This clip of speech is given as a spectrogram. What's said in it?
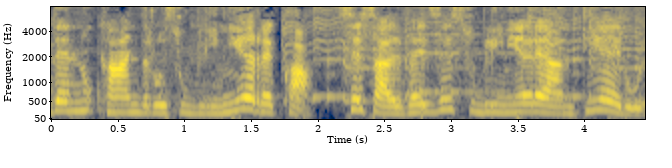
de nu Candru subliniere ca, se salveze sublinierea antierul.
